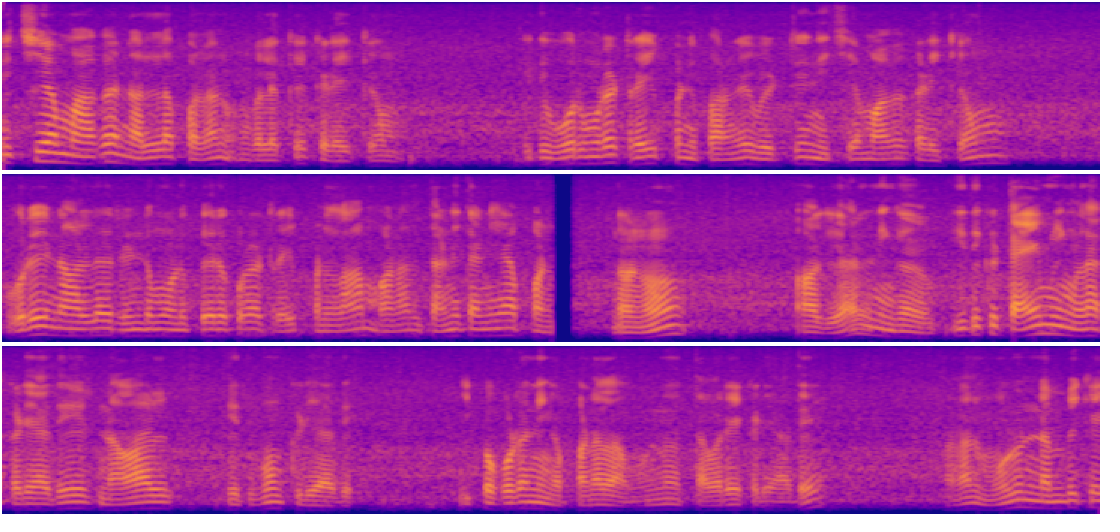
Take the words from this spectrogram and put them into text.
நிச்சயமாக நல்ல பலன் உங்களுக்கு கிடைக்கும். இது ஒரு முறை ட்ரை பண்ணி பாருங்கள் வெற்றி நிச்சயமாக கிடைக்கும். ஒரே நாளில் ரெண்டு மூணு பேரை கூட ட்ரை பண்ணலாம். ஆனால் தனித்தனியாக பண்ணணும். ஆகையால் நீங்கள் இதுக்கு டைமிங்லாம் கிடையாது. நாள் எதுவும் கிடையாது. இப்போ கூட நீங்கள் பண்ணலாம். ஒன்றும் தவறே கிடையாது. ஆனால் முழு நம்பிக்கை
